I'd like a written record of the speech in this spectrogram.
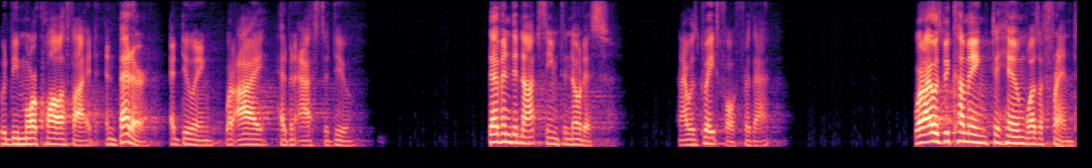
would be more qualified and better at doing what I had been asked to do. Devin did not seem to notice, and I was grateful for that. What I was becoming to him was a friend,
